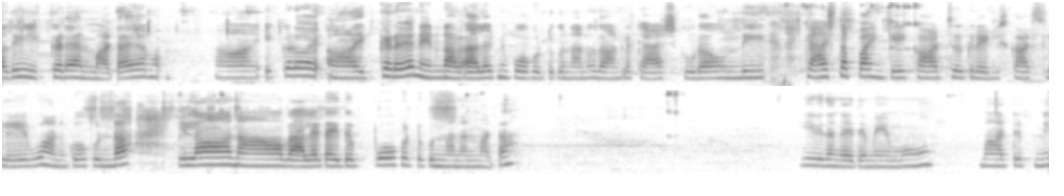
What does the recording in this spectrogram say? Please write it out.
అది ఇక్కడే అనమాట ఇక్కడ ఇక్కడే నేను నా వ్యాలెట్ని పోగొట్టుకున్నాను. దాంట్లో క్యాష్ కూడా ఉంది. క్యాష్ తప్ప ఇంకే కార్డ్స్ క్రెడిట్ కార్డ్స్ లేవు అనుకోకుండా ఇలా నా వ్యాలెట్ అయితే పోగొట్టుకున్నాను అనమాట ఈ విధంగా అయితే మేము మా ట్రిప్ని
